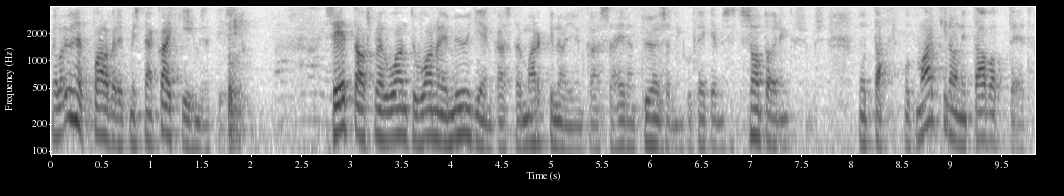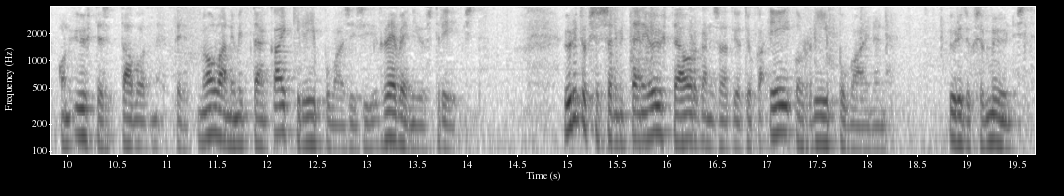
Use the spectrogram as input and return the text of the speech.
Meillä on yhdet palvelit, mistä nämä kaikki ihmiset istuvat. Se, että onko meillä one-to-one myyjien kanssa tai markkinoijien kanssa heidän työnsä niin kuin tekemisestä, se on toinen kysymys. Mutta, mutta markkinoinnin tavoitteet on yhteiset tavoitteet. Me ollaan nimittäin kaikki riippuvaisia revenue streamista. Yrityksessä nimittäin ei ole yhtään organisaatiota, joka ei ole riippuvainen yrityksen myynnistä.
